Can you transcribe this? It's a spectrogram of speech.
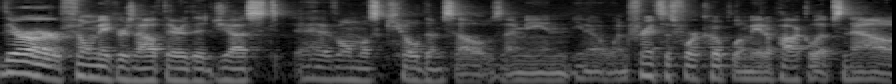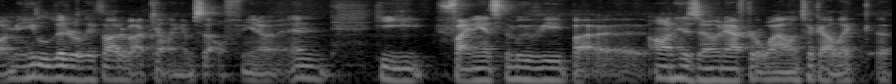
there are filmmakers out there that just have almost killed themselves. I mean, you know, when Francis Ford Coppola made Apocalypse Now, I mean, he literally thought about killing himself. You know, and he financed the movie by, on his own after a while and took out like a,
